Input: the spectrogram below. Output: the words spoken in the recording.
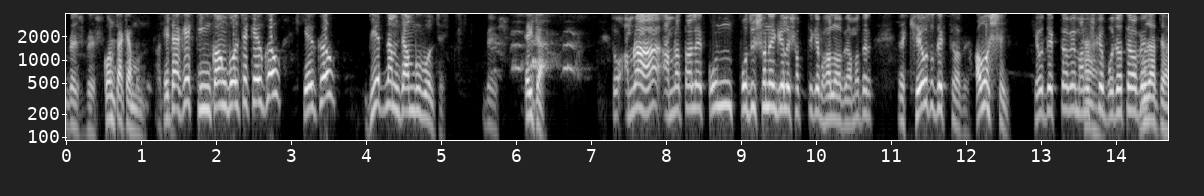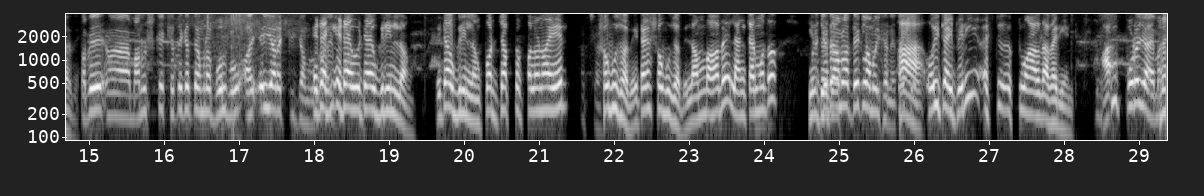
বেশ বেশ। কোনটা কেমন? আচ্ছা। এটাকে কিংকং বলছে কেউ কেউ কেউ কেউ ভিয়েতনাম জাম্বু বলছে। বেশ। এইটা। তো আমরা আমরা তাহলে কোন পজিশনে গেলে সব থেকে ভালো হবে? আমাদের খেয়েও তো দেখতে হবে। অবশ্যই। খেয়েও দেখতে হবে মানুষকে হ্যাঁ। বোঝাতে হবে। বোঝাতে হবে। তবে মানুষকে খেতে খেতে আমরা বলব এই আর একটি জামরুল এটা মানে- এটা ওইটাও গ্রিন লং। এটাও গ্রিন লং। পর্যাপ্ত ফলন হয় এর। আচ্ছা। সবুজ হবে। এটা সবুজ হবে। লম্বা হবে ল্যাংচার মতো। কিন্তু এটা আমরা দেখলাম ওইখানে হ্যাঁ ওই টাইপেরই একটু একটু আলাদা ভ্যারিয়েন্ট খুব পড়ে যায় মানে।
